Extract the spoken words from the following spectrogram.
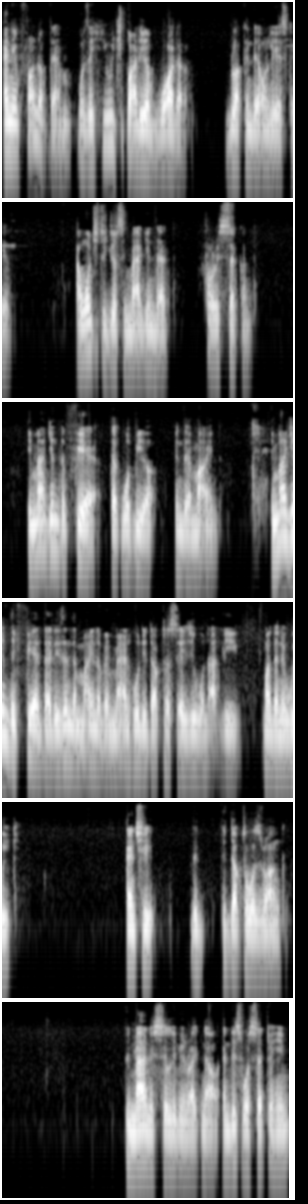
and in front of them was a huge body of water blocking their only escape. I want you to just imagine that for a second. Imagine the fear that would be uh, in their mind. Imagine the fear that is in the mind of a man who the doctor says you will not live more than a week. And she, the, the doctor was wrong. The man is still living right now. And this was said to him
